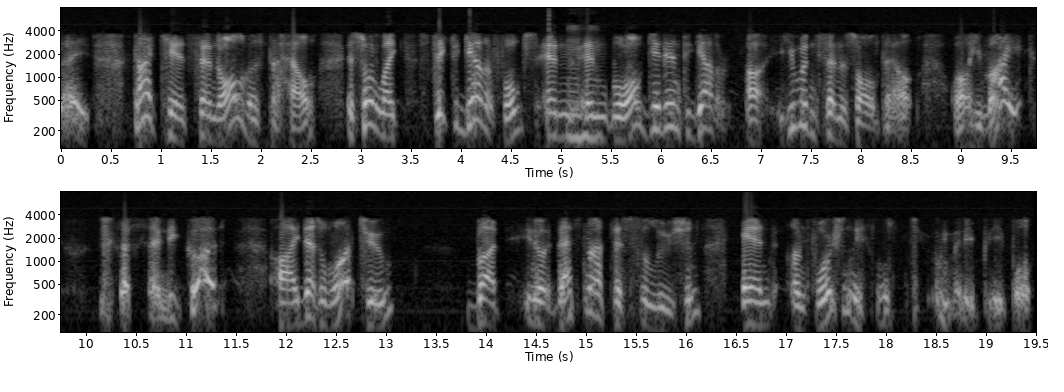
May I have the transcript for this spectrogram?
say, God can't send all of us to hell. It's sort of like stick together, folks, and mm-hmm. and we'll all get in together. Uh, he wouldn't send us all to hell. Well, he might, and he could. Uh, he doesn't want to, but you know that's not the solution. And unfortunately, too many people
